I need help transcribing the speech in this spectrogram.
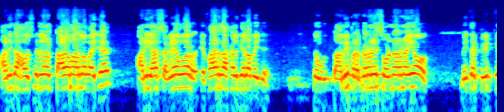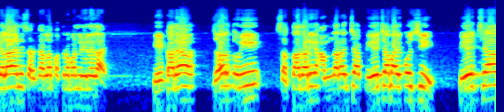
आणि त्या हॉस्पिटलला टाळं मारलं पाहिजे आणि या सगळ्यांवर एफ आय आर दाखल केला पाहिजे. तर आम्ही प्रकरणे सोडणार नाही आहोत. मी तर ट्विट केलं आहे आणि सरकारला पत्र पण लिहिलेलं आहे. की एखाद्या जर तुम्ही सत्ताधारी आमदारांच्या पीएच्या बायकोशी पीएच्या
